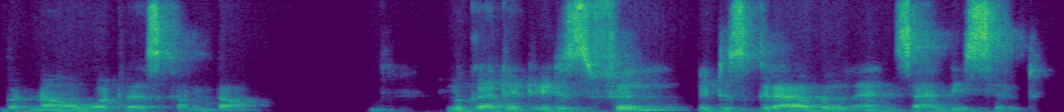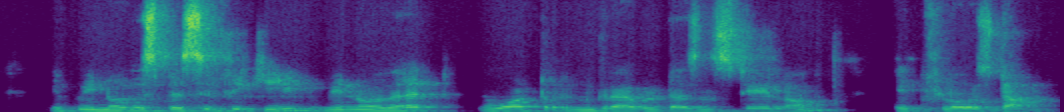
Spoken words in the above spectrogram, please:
but now water has come down. Look at it, it is fill, it is gravel and sandy silt. If we know the specific yield, we know that water in gravel doesn't stay long, it flows down.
